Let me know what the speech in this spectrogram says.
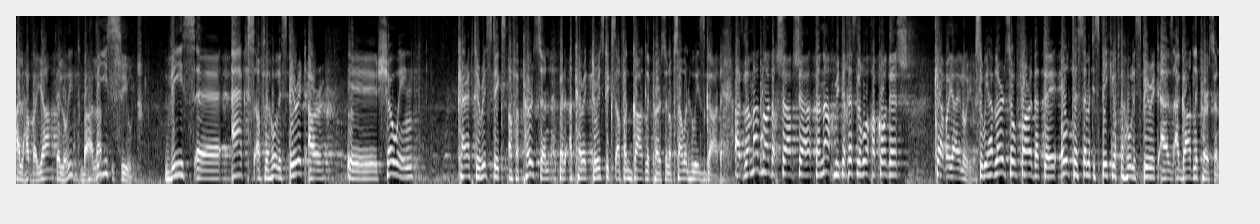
על הוויה אלוהית בעלת These- אישיות. These uh, acts of the Holy Spirit are uh, showing characteristics of a person, but a characteristics of a godly person, of someone who is God. אז למדנו עד עכשיו שהתנ"ך מתייחס לרוח הקודש כהוויה אלוהית. So we have learned so far that the Old Testament is speaking of the Holy Spirit as a godly person.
